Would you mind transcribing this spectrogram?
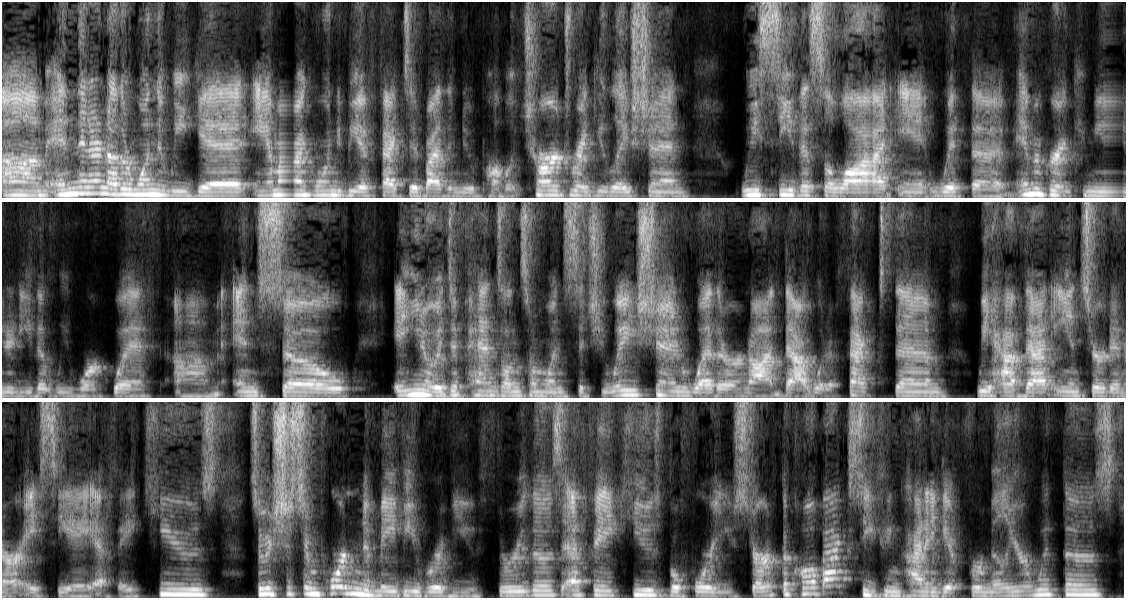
Um, and then another one that we get Am I going to be affected by the new public charge regulation? We see this a lot in, with the immigrant community that we work with. Um, and so you know, it depends on someone's situation, whether or not that would affect them. We have that answered in our ACA FAQs. So it's just important to maybe review through those FAQs before you start the callback so you can kind of get familiar with those.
